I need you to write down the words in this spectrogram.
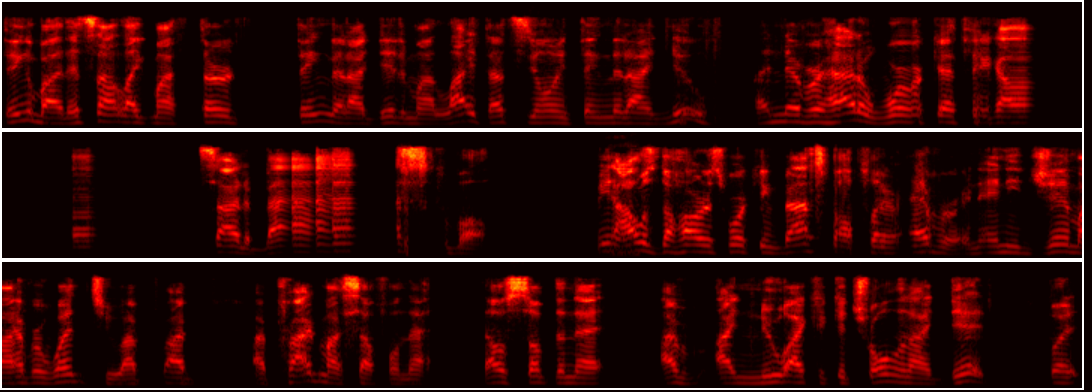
think about it. It's not like my third thing that I did in my life. That's the only thing that I knew. I never had a work ethic outside of basketball. I mean, I was the hardest working basketball player ever in any gym I ever went to. I, I, I pride myself on that. That was something that I, I knew I could control and I did. But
